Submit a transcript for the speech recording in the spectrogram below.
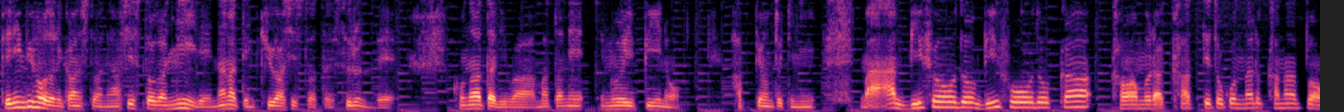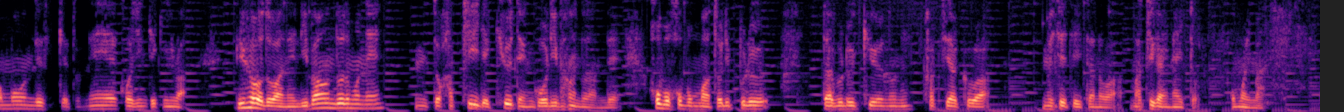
ペリン・ビフォードに関してはね、アシストが2位で7.9アシストだったりするんで、このあたりはまたね、MVP の発表の時に、まあ、ビフォード、ビフォードか、河村かってとこになるかなとは思うんですけどね、個人的には。ビフォードはね、リバウンドでもね、うんと8位で9.5リバウンドなんで、ほぼほぼまあトリプルダブル級のね、活躍は見せていたのは間違いないと思います。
